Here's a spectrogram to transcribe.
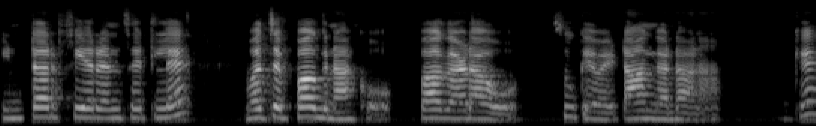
interference એટલે વચ્ચે પગ નાખો પગ અડાવો શું કહેવાય ટાંગ અડાણા ઓકે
